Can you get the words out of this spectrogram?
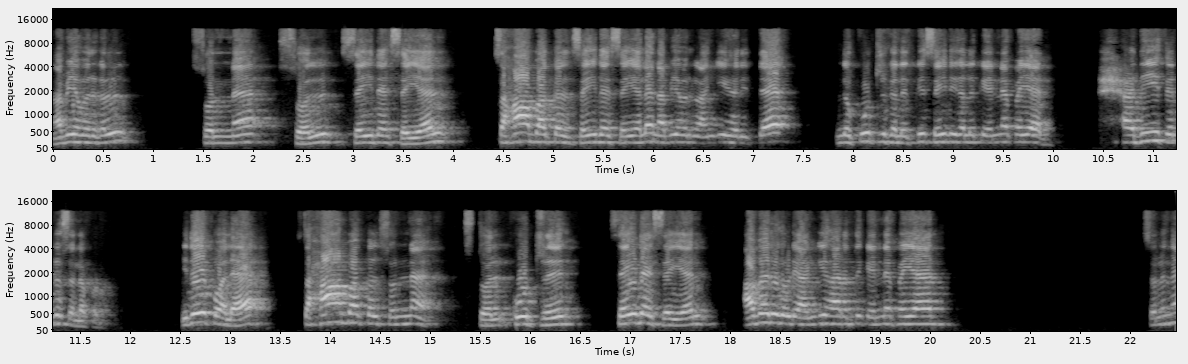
நபி அவர்கள் சொன்ன சொல் செய்த செயல் சஹாபாக்கள் செய்த செயலை நபி அவர்கள் அங்கீகரித்த இந்த கூற்றுகளுக்கு செய்திகளுக்கு என்ன பெயர்? ஹதீஸ் என்று சொல்லப்படும். இதே போல சஹாபாக்கள் சொன்ன சொல் கூற்று செய்த செயல் அவர்களுடைய அங்கீகாரத்துக்கு என்ன பெயர்? சொல்லுங்க.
